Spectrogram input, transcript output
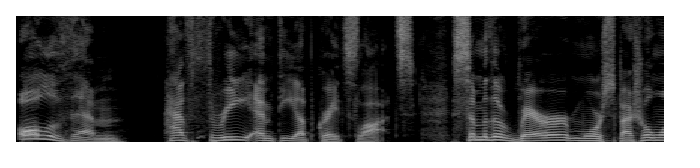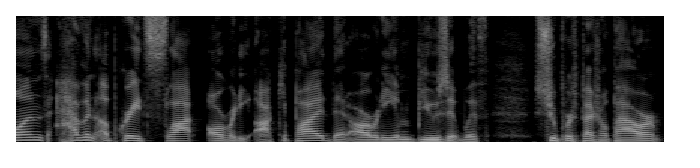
all of them have three empty upgrade slots. Some of the rarer, more special ones have an upgrade slot already occupied that already imbues it with super special power.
